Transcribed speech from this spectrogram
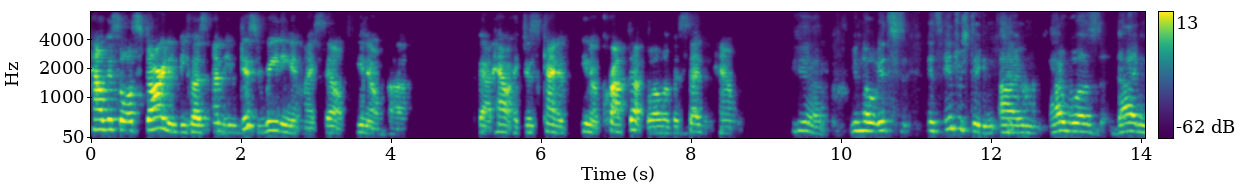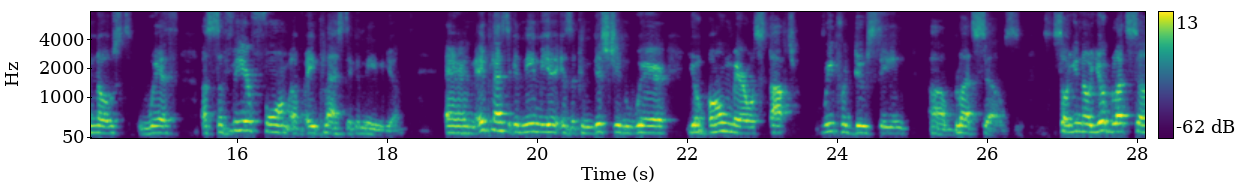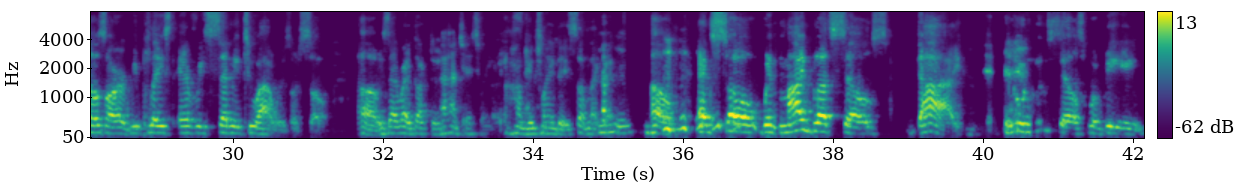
how this all started because I mean, just reading it myself, you know, uh, about how it just kind of, you know, cropped up all of a sudden. How Yeah, you know, it's it's interesting. I I was diagnosed with a severe form of aplastic anemia. And aplastic anemia is a condition where your bone marrow stops reproducing uh, blood cells. So, you know, your blood cells are replaced every 72 hours or so. Uh, is that right, Doctor? 120 days. 120 days, something like that. Mhm. Um, and so when my blood cells die, new cells were being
